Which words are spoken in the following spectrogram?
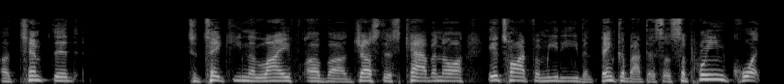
attempted to taking the life of uh, Justice Kavanaugh. It's hard for me to even think about this. A Supreme Court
